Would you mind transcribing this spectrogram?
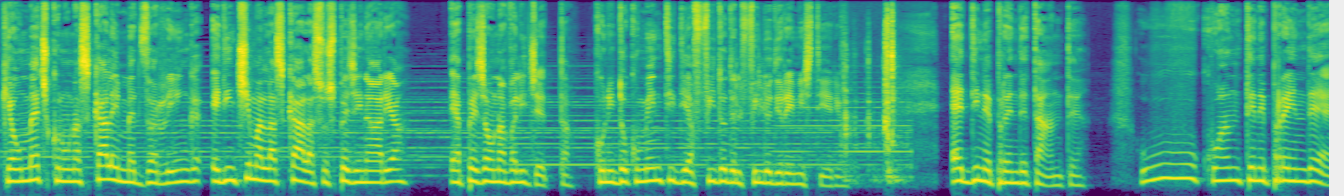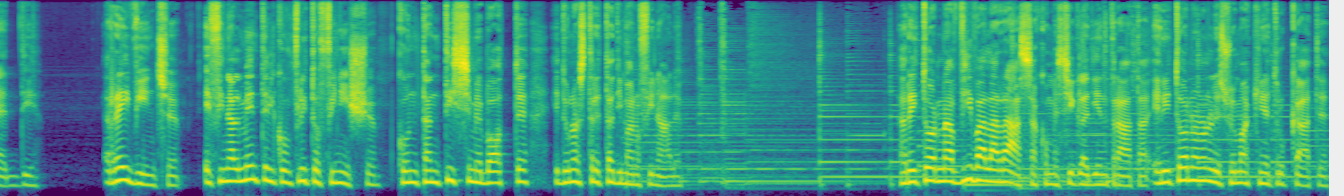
che è un match con una scala in mezzo al ring ed in cima alla scala sospesa in aria è appesa una valigetta con i documenti di affido del figlio di Re Mysterio. Eddie ne prende tante. Uh, quante ne prende Eddie. Ray vince e finalmente il conflitto finisce con tantissime botte ed una stretta di mano finale. Ritorna Viva la Raza come sigla di entrata e ritornano le sue macchine truccate.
